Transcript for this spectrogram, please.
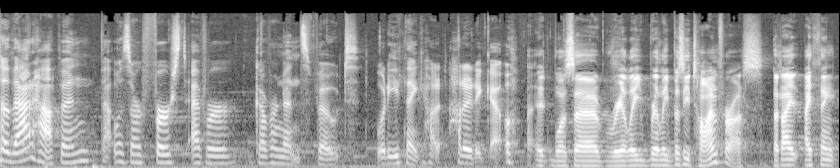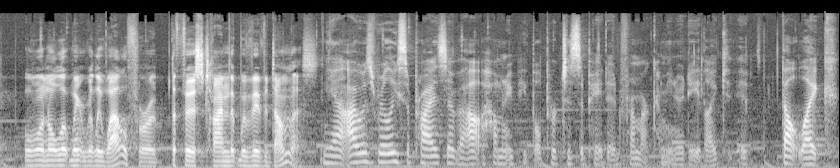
So that happened. That was our first ever governance vote. What do you think? How, how did it go? It was a really, really busy time for us. But I, I think all in all, it went really well for the first time that we've ever done this. Yeah, I was really surprised about how many people participated from our community. Like, it felt like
